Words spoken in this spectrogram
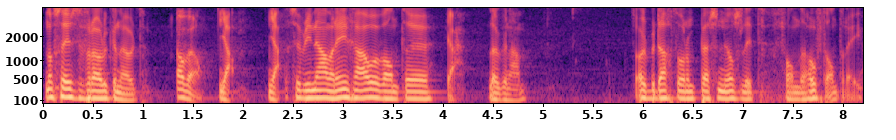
nog steeds de vrolijke noot. Oh, wel. Ja, ze hebben die naam erin gehouden, want eh, ja, leuke naam. Het is ooit bedacht door een personeelslid van de hoofdentree.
